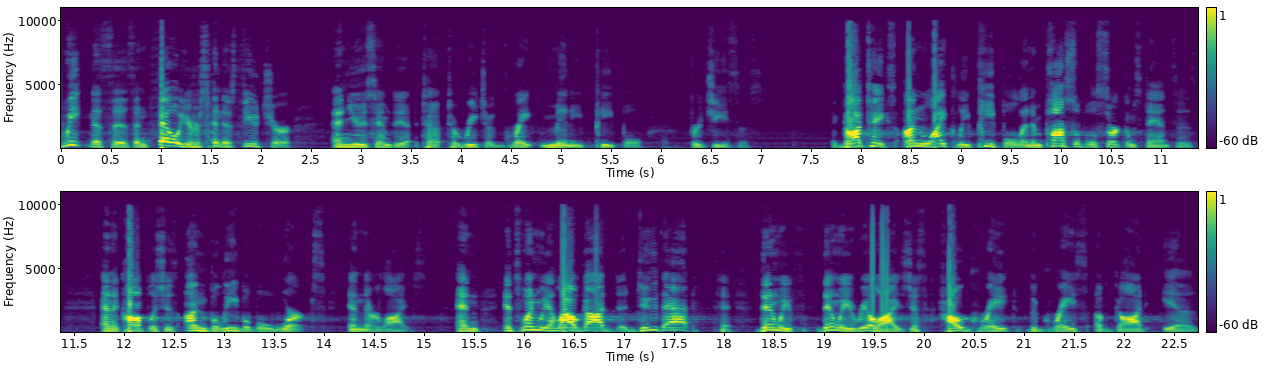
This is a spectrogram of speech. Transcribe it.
weaknesses and failures in his future and use him to, to, to reach a great many people for Jesus. God takes unlikely people and impossible circumstances and accomplishes unbelievable works in their lives. And it's when we allow God to do that, then we, then we realize just how great the grace of God is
